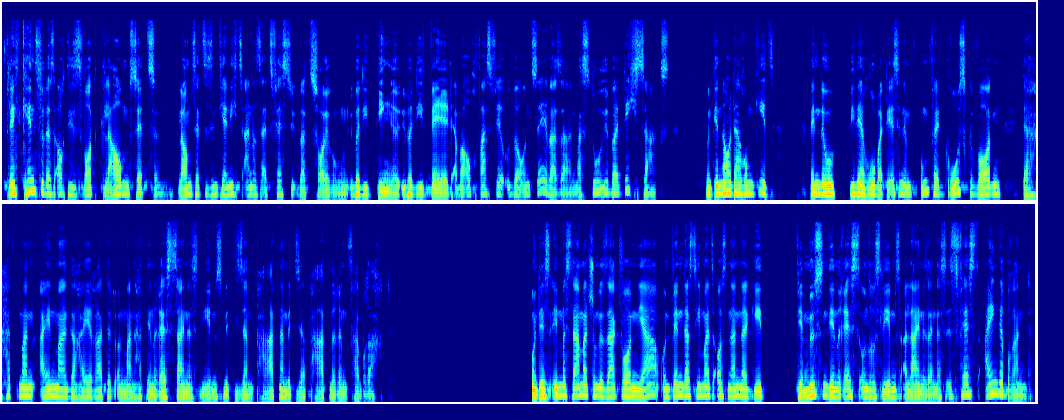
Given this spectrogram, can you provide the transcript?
vielleicht kennst du das auch, dieses Wort Glaubenssätze. Glaubenssätze sind ja nichts anderes als feste Überzeugungen über die Dinge, über die Welt, aber auch was wir über uns selber sagen, was du über dich sagst. Und genau darum geht's wenn du, wie der Robert, der ist in einem Umfeld groß geworden, da hat man einmal geheiratet und man hat den Rest seines Lebens mit diesem Partner, mit dieser Partnerin verbracht. Und es ist damals schon gesagt worden, ja, und wenn das jemals auseinandergeht, wir müssen den Rest unseres Lebens alleine sein. Das ist fest eingebrannt.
